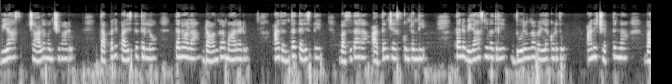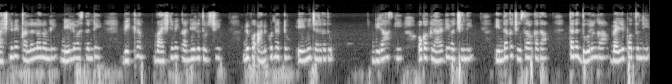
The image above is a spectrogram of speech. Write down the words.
విరాస్ చాలా మంచివాడు. తప్పని పరిస్థితుల్లో తను అలా డాన్గా మారాడు. అదంతా తెలిస్తే వసుధార అర్థం చేసుకుంటుంది. తను విరాస్ని వదిలి దూరంగా వెళ్ళకూడదు అని చెప్తున్న వైష్ణవి కళ్ళల్లో నుండి నీళ్ళు వస్తుంటే విక్రమ్ వైష్ణవి కన్నీళ్ళు తుడిచి నువ్వు అనుకున్నట్టు ఏమీ జరగదు. విరాస్కి ఒక క్లారిటీ వచ్చింది. ఇందాక చూసావు కదా తన దూరంగా వెళ్ళిపోతుంది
